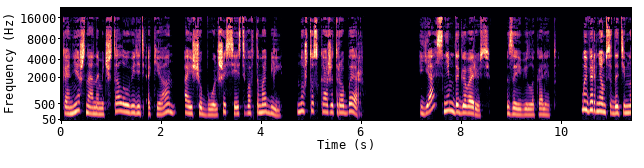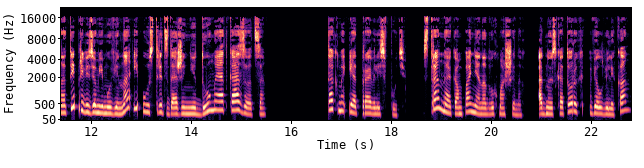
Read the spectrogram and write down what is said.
Конечно, она мечтала увидеть океан, а еще больше сесть в автомобиль. Но что скажет Робер? «Я с ним договорюсь», — заявила Калет. «Мы вернемся до темноты, привезем ему вина и устриц, даже не думая отказываться». Так мы и отправились в путь. Странная компания на двух машинах, одну из которых вел великан,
